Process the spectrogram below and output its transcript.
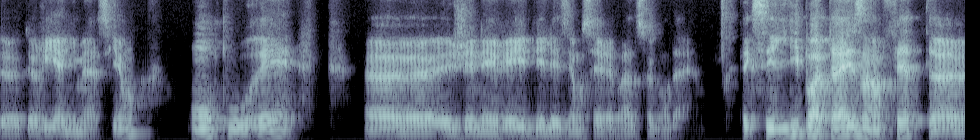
réanimation, on pourrait euh, générer des lésions cérébrales secondaires. C'est l'hypothèse, en fait, euh,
